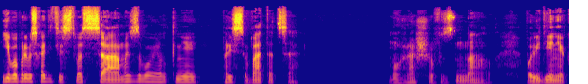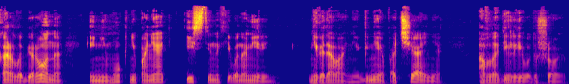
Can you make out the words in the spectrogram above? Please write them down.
Его превосходительство сам изволил к ней присвататься. Мурашев знал поведение Карла Берона и не мог не понять истинных его намерений. Негодование, гнев, отчаяние овладели его душою.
